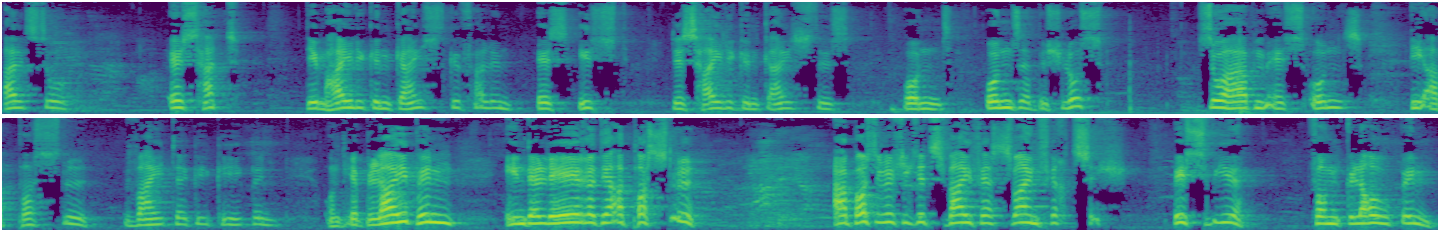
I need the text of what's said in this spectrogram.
Also, es hat dem Heiligen Geist gefallen, es ist des Heiligen Geistes und unser Beschluss, so haben es uns die Apostel weitergegeben und wir bleiben in der Lehre der Apostel. Apostelgeschichte 2, Vers 42, bis wir vom Glauben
